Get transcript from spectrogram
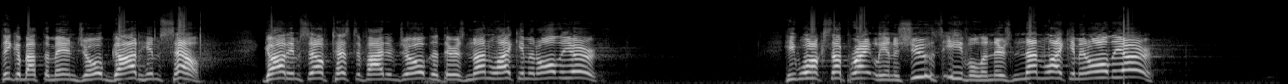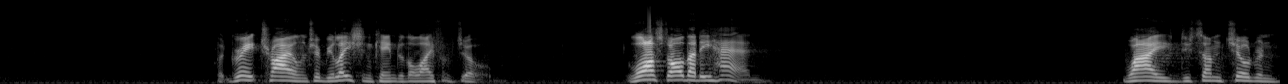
Think about the man Job. God Himself. God Himself testified of Job that there is none like him in all the earth. He walks uprightly and eschews evil, and there's none like him in all the earth. But great trial and tribulation came to the life of Job. Lost all that he had. Why do some children,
